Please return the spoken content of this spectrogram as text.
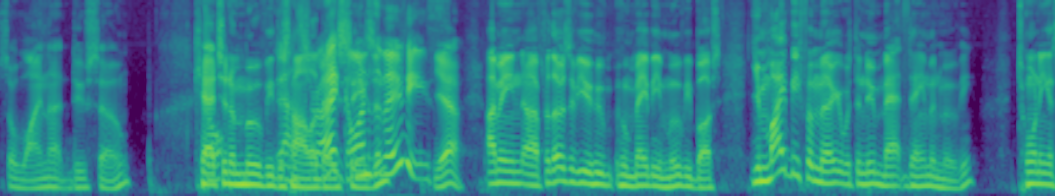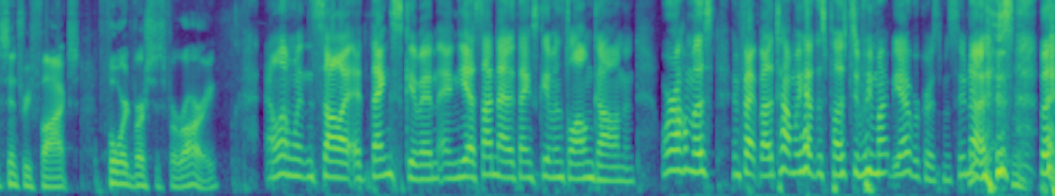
So, why not do so? Catching a movie this That's holiday right. season. Going to the movies. Yeah. I mean, uh, for those of you who, who may be movie buffs, you might be familiar with the new Matt Damon movie, 20th Century Fox, Ford versus Ferrari. Ellen went and saw it at Thanksgiving, and yes, I know Thanksgiving's long gone, and we're almost. In fact, by the time we have this posted, we might be over Christmas. Who knows? but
